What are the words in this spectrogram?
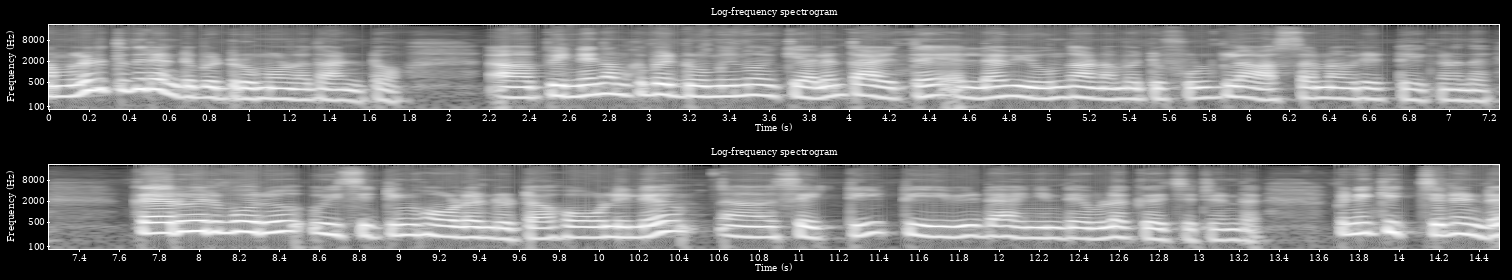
നമ്മളെടുത്തത് രണ്ട് ബെഡ്റൂം ഉള്ളതാണ് കേട്ടോ പിന്നെ നമുക്ക് ബെഡ്റൂമിൽ നോക്കിയാലും താഴത്തെ എല്ലാ വ്യൂവും കാണാൻ പറ്റും. ഫുൾ ഗ്ലാസ് ആണ് അവർ ഇട്ടേക്കണത് കയറി വരുമ്പോൾ ഒരു വിസിറ്റിംഗ് ഹോൾ ഉണ്ട് കേട്ടോ ഹോളിൽ സെറ്റി ടി വി ഡൈനിങ് ടേബിളൊക്കെ വെച്ചിട്ടുണ്ട്. പിന്നെ കിച്ചൺ ഉണ്ട്.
